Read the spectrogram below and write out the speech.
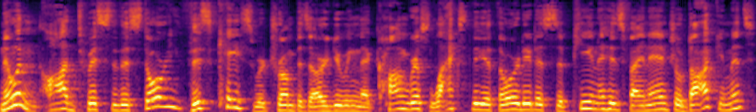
Now in an odd twist to this story, this case where Trump is arguing that Congress lacks the authority to subpoena his financial documents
